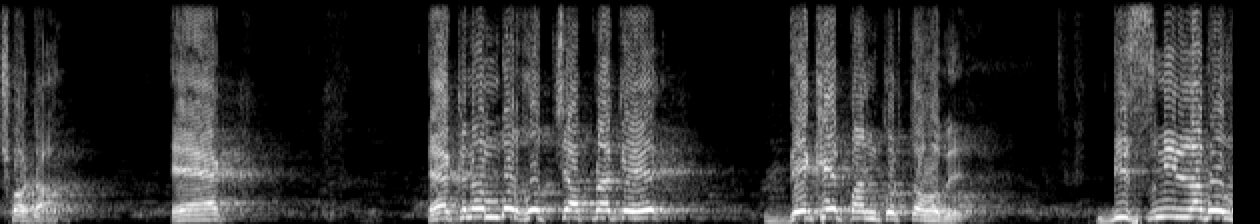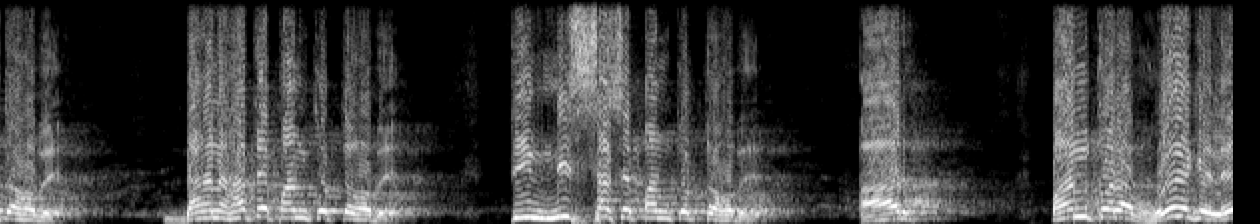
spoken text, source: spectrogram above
ছটা। এক। এক নম্বর হচ্ছে আপনাকে দেখে পান করতে হবে। বিসমিল্লা বলতে হবে। ডান হাতে পান করতে হবে। তিন নিঃশ্বাসে পান করতে হবে। আর পান করা হয়ে গেলে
